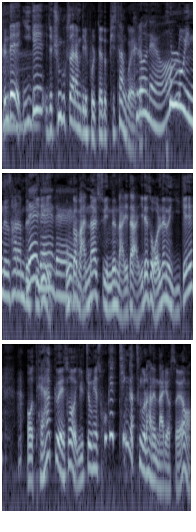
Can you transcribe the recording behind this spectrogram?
근데 이게 이제 중국 사람들이 볼 때도 비슷한 거예요. 그러네요. 홀로 있는 사람들끼리 네, 네, 네. 뭔가 만날 수 있는 날이다. 이래서 원래는 이게 어, 대학교에서 일종의 소개팅 같은 걸 하는 날이었어요.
